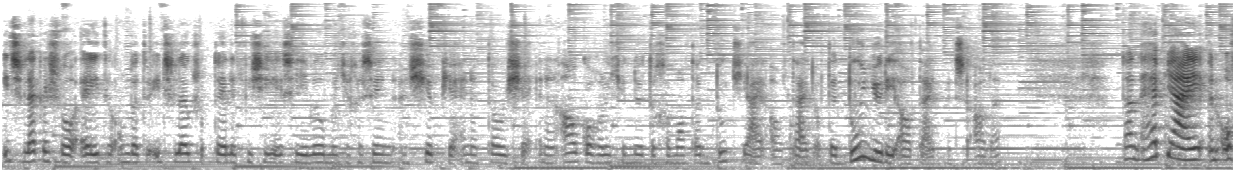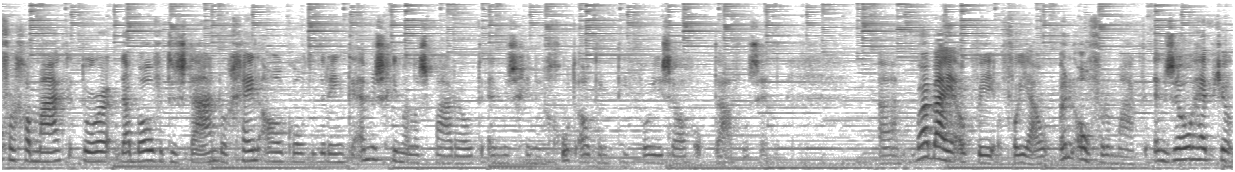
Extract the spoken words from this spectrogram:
iets lekkers wil eten omdat er iets leuks op televisie is en je wil met je gezin een chipje en een toastje en een alcoholetje nuttigen, want dat doet jij altijd of dat doen jullie altijd met z'n allen dan heb jij een offer gemaakt door daarboven te staan, door geen alcohol te drinken en misschien wel een spaarrood en misschien een goed alternatief voor jezelf op tafel zet. Uh, waarbij je ook weer voor jou een offer maakt. En zo heb je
